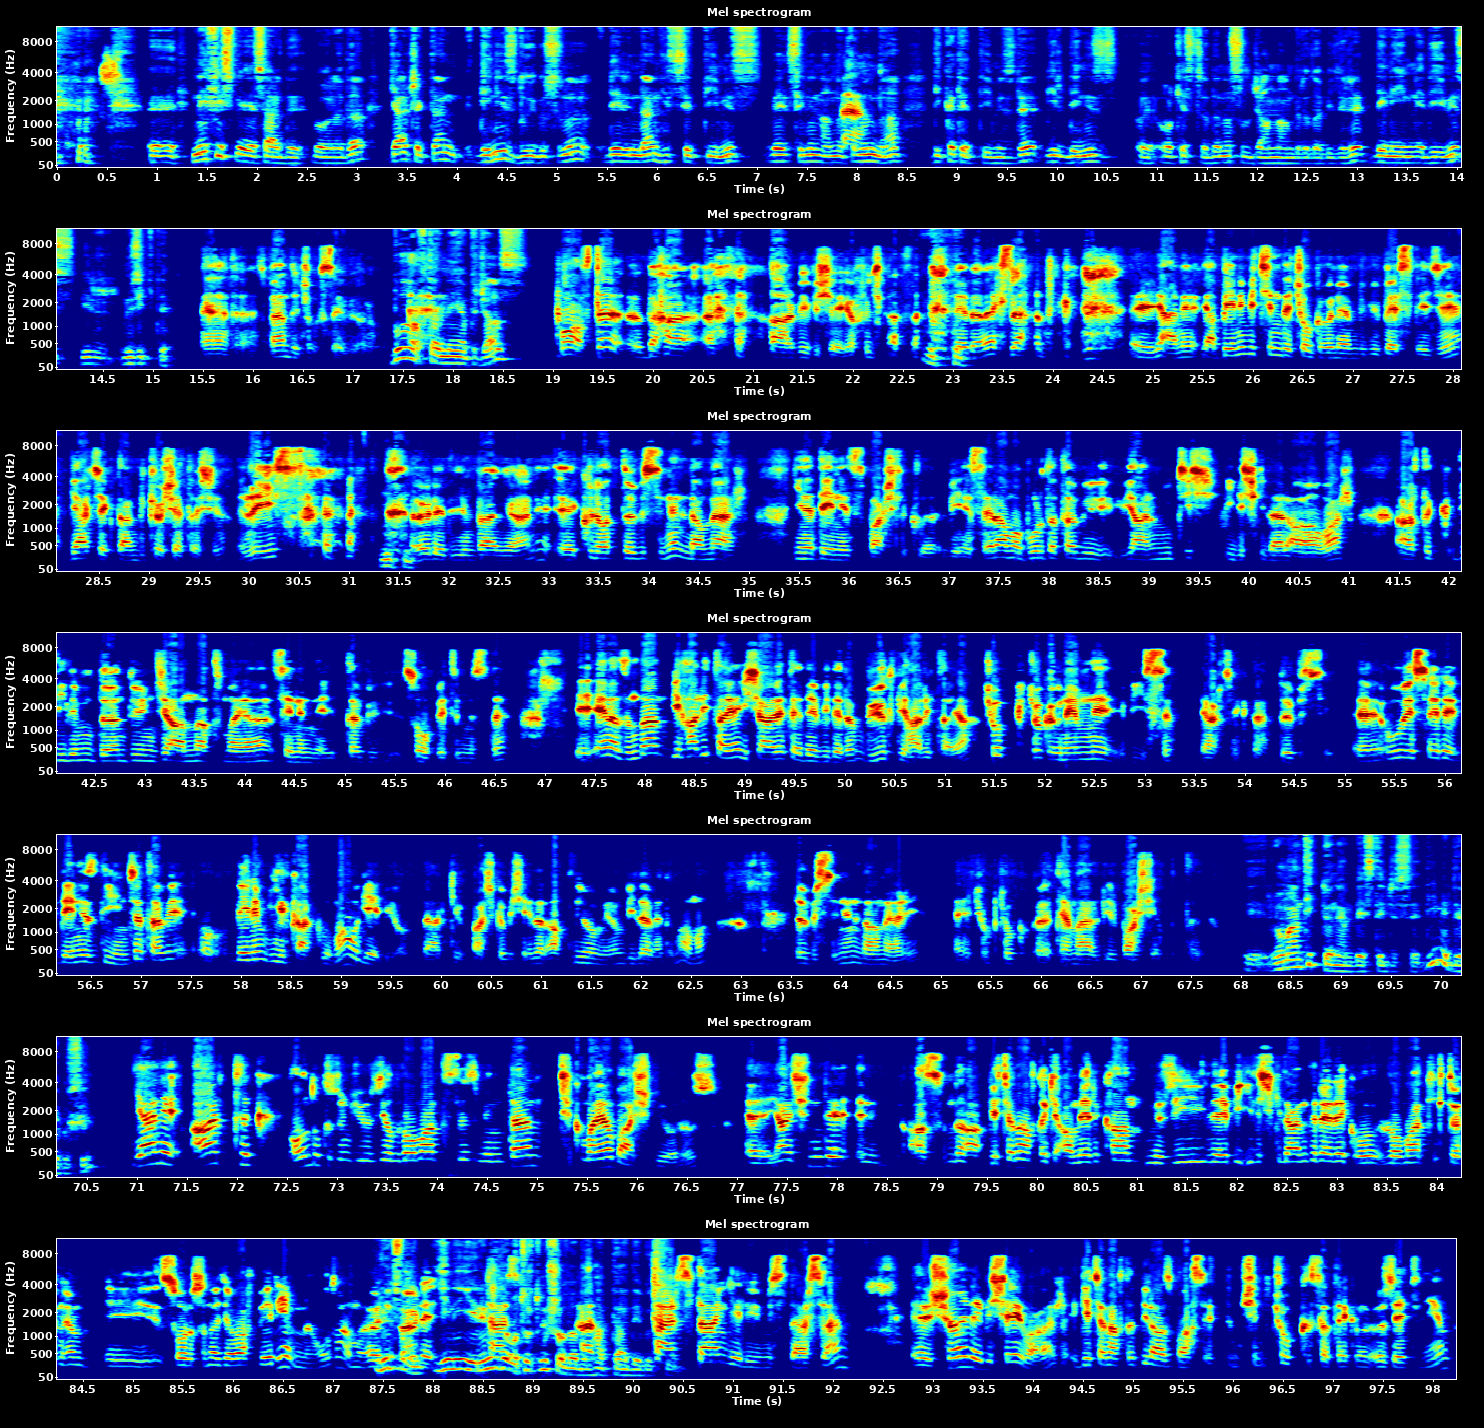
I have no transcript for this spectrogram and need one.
E, nefis bir eserdi bu arada. Gerçekten deniz duygusunu derinden hissettiğimiz ve senin anlatımınla dikkat ettiğimizde bir deniz orkestrada nasıl canlandırılabilir deneyimlediğimiz bir müzikti. evet evet ben de çok seviyorum. Bu hafta ne yapacağız? Bu hafta daha harbi bir şey yapacağız. ne demekse artık. E, Yani ya benim için de çok önemli bir besteci. Gerçekten bir köşe taşı. Reis. Öyle diyeyim ben yani. E, Claude Debussy'nin La Mer. Yine deniz başlıklı bir eser ama burada tabii yani müthiş ilişkiler ağı var. Artık dilim döndüğünce anlatmaya seninle tabii sohbetimizde e, en azından bir haritaya işaret edebilirim. Büyük bir haritaya. Çok çok önemli bir isim gerçekten Debussy. E, o eseri deniz deyince tabii o, benim ilk aklıma o geliyor. Belki başka bir şeyler atlıyor muyum bilemedim ama Debussy'nin La çok çok e, temel bir başyapıt tabii. E, romantik dönem bestecisi değil mi Debussy? Yani artık 19. yüzyıl romantisizminden çıkmaya başlıyoruz. Yani şimdi e, aslında geçen haftaki Amerikan müziğiyle bir ilişkilendirerek o romantik dönem e, sorusuna cevap vereyim mi? Olur mu? Öyle, Lütfen öyle yine yerini de ters- oturtmuş olalım Ha, hatta Debussy. tersten geleyim istersen. Ee, şöyle bir şey var. Geçen hafta biraz bahsettim. Şimdi çok kısa tekrar özetleyeyim.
